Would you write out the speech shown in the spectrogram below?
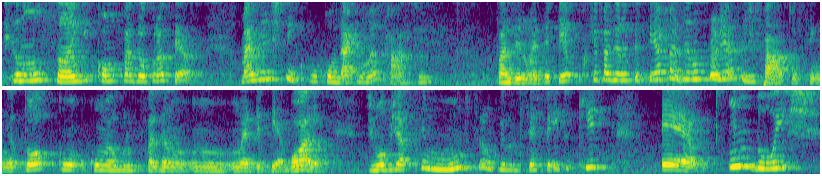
ficando no sangue como fazer o processo. Mas a gente tem que concordar que não é fácil fazer um ETP, porque fazer um ETP é fazer um projeto de fato. Assim, eu tô com, o meu grupo fazendo um, um ETP agora de um objeto assim, muito tranquilo de ser feito que é, induz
